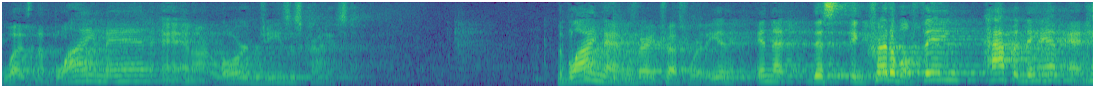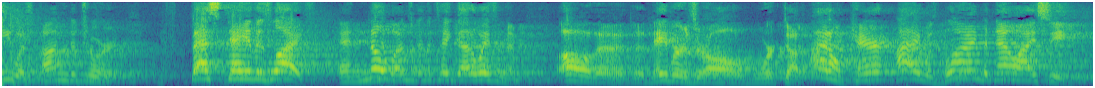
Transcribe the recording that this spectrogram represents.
was the blind man and our Lord Jesus Christ. The blind man was very trustworthy in, in that this incredible thing happened to him and he was undeterred. Best day of his life, and no one's going to take that away from him. Oh, the, the neighbors are all worked up. I don't care. I was blind, but now I see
